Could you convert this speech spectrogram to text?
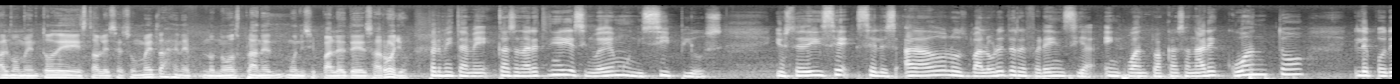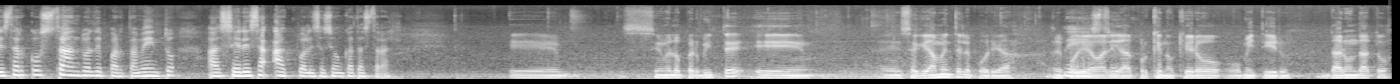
al momento de establecer sus metas en los nuevos planes municipales de desarrollo. Permítame, Casanare tiene 19 municipios y usted dice, se les ha dado los valores de referencia en cuanto a Casanare, ¿cuánto le podría estar costando al departamento hacer esa actualización catastral? Eh, si me lo permite, eh, seguidamente le podría, le podría validar porque no quiero omitir, dar un dato,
